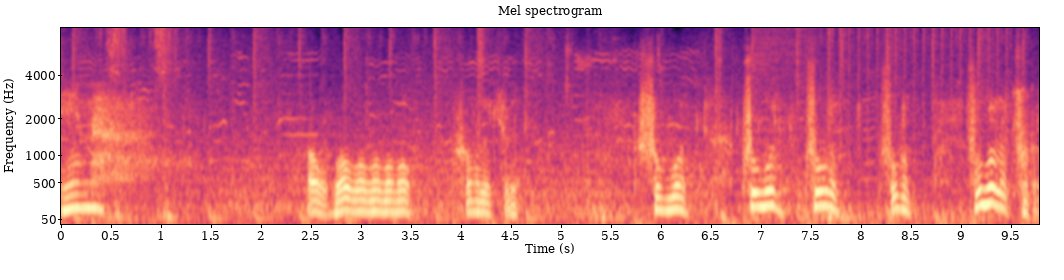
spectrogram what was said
Семь. Оу, воу, воу, воу, воу, воу. Шо вон отсюда? Шо вон? Шо вон? Шо вон? Шо вон? Шо вон отсюда?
